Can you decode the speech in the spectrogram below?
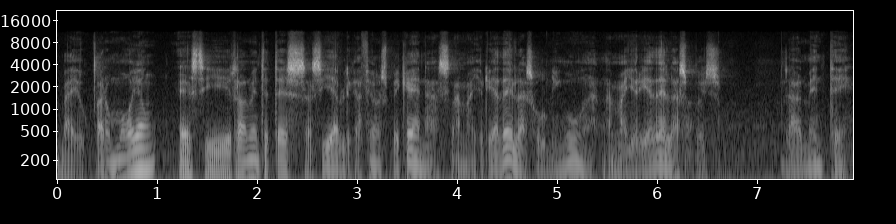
vai ocupar un mogollón e se realmente tes así aplicacións pequenas, na maioría delas ou ninguna, na maioría delas, pois realmente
